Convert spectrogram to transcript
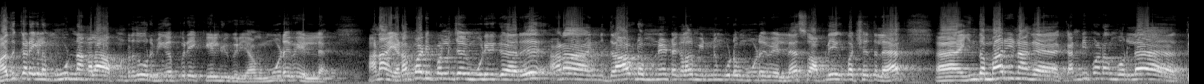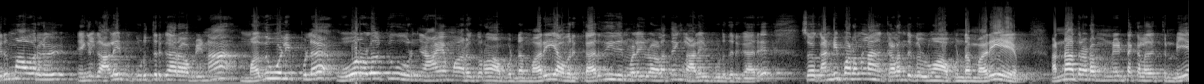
மதுக்கடைகளை மூடினாங்களா அப்படின்றது ஒரு மிகப்பெரிய கேள்விக்குறி. அவங்க மூடவே இல்லை. ஆனால் எடப்பாடி பழனிசாமி மூடியிருக்காரு ஆனால் இந்த திராவிட முன்னேற்ற கழகம் இன்னும் கூட மூடவே இல்லை. ஸோ அப்படியே பட்சத்தில் இந்த மாதிரி நாங்கள் கண்டிப்பான முறையில் திருமாவர்கள் எங்களுக்கு அழைப்பு கொடுத்துருக்காரு அப்படின்னா மது ஒழிப்பில் ஓரளவுக்கு ஒரு நியாயமாக இருக்கிறோம் அப்படின்ற மாதிரி அவர் கருதியின் விளைவுகளால் தான் எங்களை அழைப்பு கொடுத்துருக்காரு. ஸோ கண்டிப்பான நாங்கள் கலந்து கொள்வோம் அப்படின்ற மாதிரி அண்ணா திராவிட முன்னேற்ற கழகத்தினுடைய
